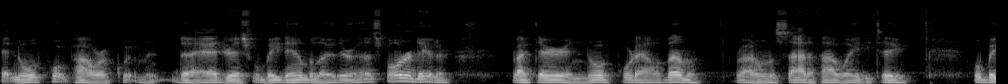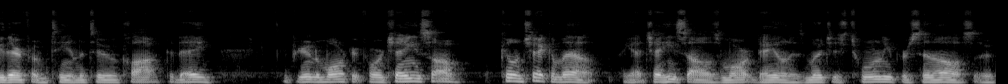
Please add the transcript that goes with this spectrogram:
at Northport Power Equipment. The address will be down below. They're a Husqvarna dealer right there in Northport, Alabama, right on the side of Highway 82. We'll be there from 10 to 2 o'clock today. If you're in the market for a chainsaw, come check them out. They got chainsaws marked down as much as 20% off. So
